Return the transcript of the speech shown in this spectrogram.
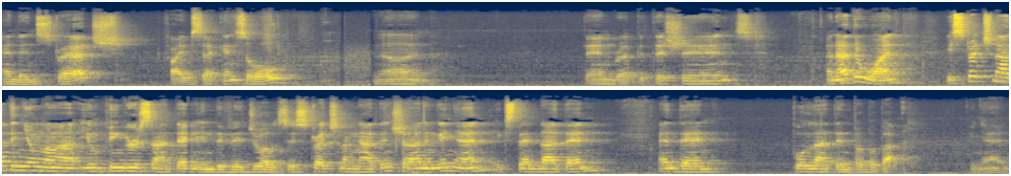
And then stretch. 5 seconds hold. And 10 repetitions. Another one, i-stretch natin yung mga yung fingers natin individual. So stretch lang natin siya ng ganyan, extend natin and then pull natin pababa. Ganyan.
